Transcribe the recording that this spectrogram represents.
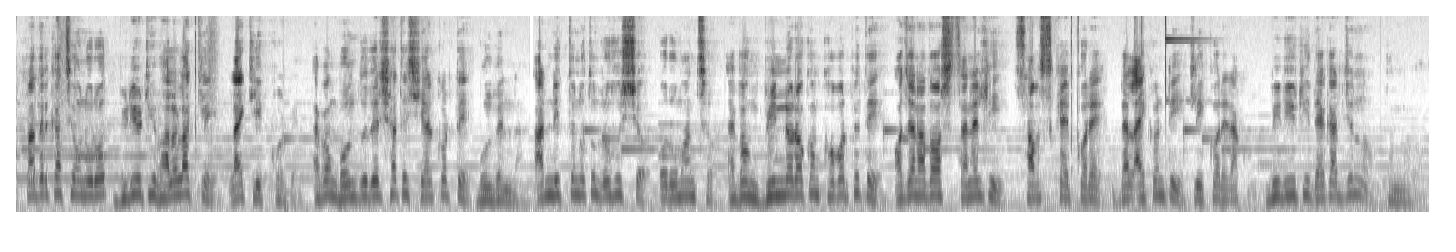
আপনাদের কাছে অনুরোধ, ভিডিওটি ভালো লাগলে লাইক, ক্লিক করবেন এবং বন্ধুদের সাথে শেয়ার করতে ভুলবেন না। আর নিত্য নতুন রহস্য ও রোমাঞ্চ এবং ভিন্ন রকম খবর পেতে অজানা দশ চ্যানেলটি সাবস্ক্রাইব করে বেল আইকনটি ক্লিক করে রাখুন। ভিডিওটি দেখার জন্য ধন্যবাদ।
